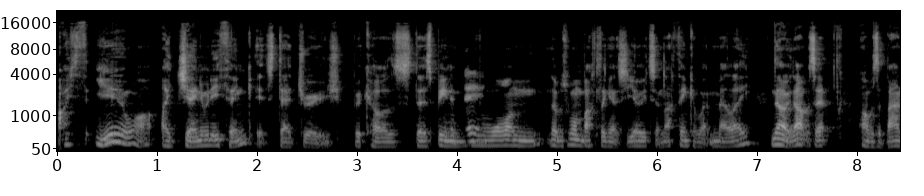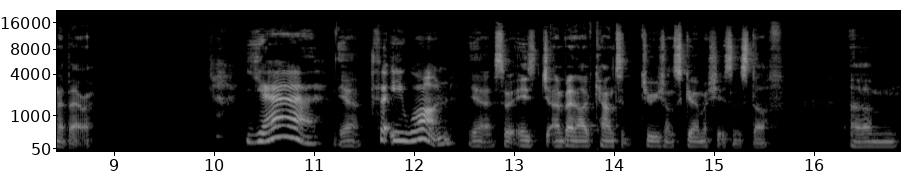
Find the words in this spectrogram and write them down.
I th- you know what? I genuinely think it's Dead Druj because there's been one. There was one battle against Jotun. I think I went melee. No, that was it. I was a banner bearer. Yeah, Yeah, for E E1. yeah. So it is, and then I've counted Druj on skirmishes and stuff. Um,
